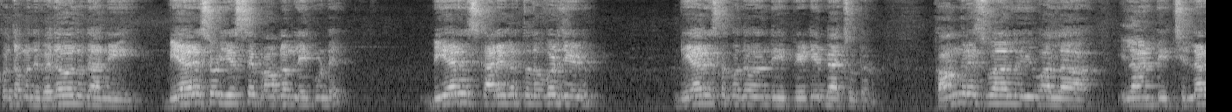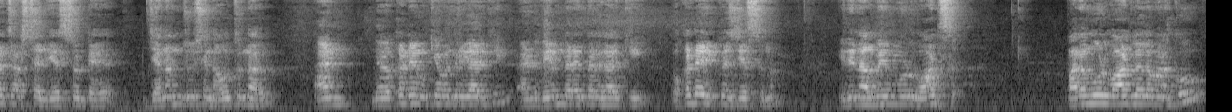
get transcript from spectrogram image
కొంతమంది వెధవలు దాన్ని బీఆర్ఎస్ వాడు చేస్తే ప్రాబ్లం లేకుండే. బీఆర్ఎస్ కార్యకర్తలు ఎవ్వడు చేయడు. బీఆర్ఎస్లో కొంతమంది పేటీఎం బ్యాచ్ ఉంటారు. కాంగ్రెస్ వాళ్ళు ఇవాళ ఇలాంటి చిల్లర చర్చలు చేస్తుంటే జనం చూసి నవ్వుతున్నారు. అండ్ నేను ఒక్కటే ముఖ్యమంత్రి గారికి అండ్ వేం నరేందర్ గారికి ఒకటే రిక్వెస్ట్ చేస్తున్నా. ఇది నలభై మూడు వార్డ్స్. పదమూడు వార్డులలో మనకు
